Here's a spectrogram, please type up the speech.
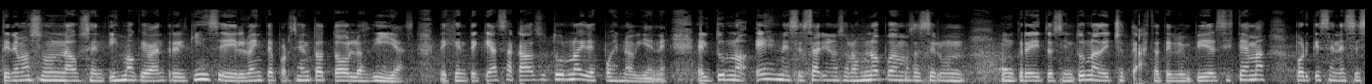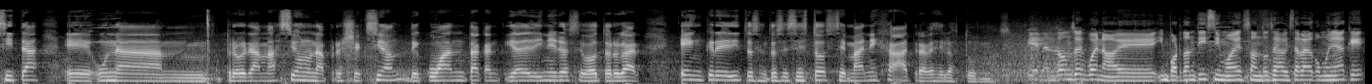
tenemos un ausentismo que va entre el 15 y el 20% todos los días, de gente que ha sacado su turno y después no viene. El turno es necesario, nosotros no podemos hacer un, un crédito sin turno, de hecho hasta te lo impide el sistema porque se necesita eh, una una mm, programación, una proyección de cuánta cantidad de dinero se va a otorgar en créditos, entonces esto se maneja a través de los turnos. Bien, entonces, bueno, eh, importantísimo eso, entonces avisar a la comunidad que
